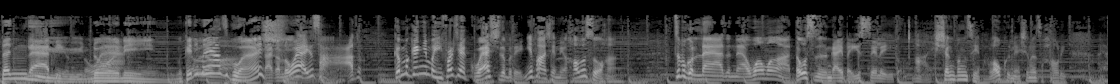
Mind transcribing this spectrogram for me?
等于六零，跟你没啥子关系。那个罗呀，有啥子？根本跟你没一分钱关系都不得。你发现没有？好多时候哈，只不过男人呢，往往啊都是爱被色的一种啊，想方设法，脑壳里面想的是好的。哎呀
